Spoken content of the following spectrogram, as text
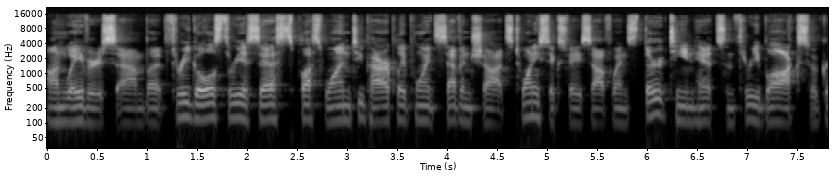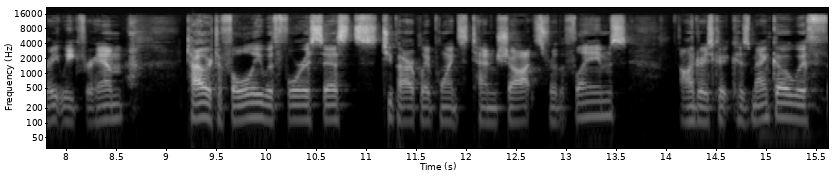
on waivers. Um, but three goals, three assists, plus one, two power play points, seven shots, 26 faceoff wins, 13 hits, and three blocks. So great week for him. Tyler Toffoli with four assists, two power play points, 10 shots for the Flames. Andres Kuzmenko with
